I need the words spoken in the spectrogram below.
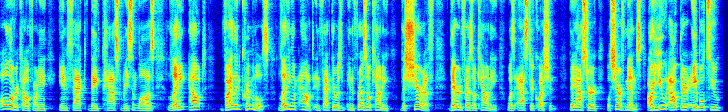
all over California. In fact, they've passed recent laws letting out violent criminals, letting them out. In fact, there was in Fresno County, the sheriff there in Fresno County was asked a question. They asked her, "Well, Sheriff Mims, are you out there able to,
